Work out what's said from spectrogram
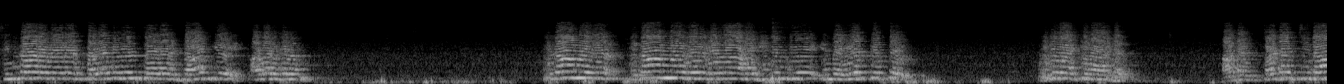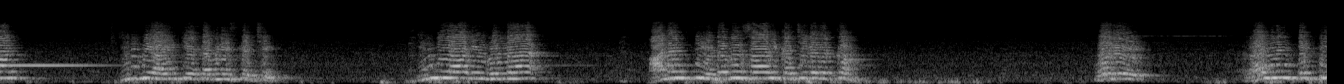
சிங்காரவேலர் தலைமையில் தோழர் டாங்கே அவர்களும் பிதாமகர் பிதாமகர்களாக இருந்து இந்த இயக்கத்தை உருவாக்கினார்கள் அதன் தொடர்ச்சிதான் இந்திய ஐக்கிய கம்யூனிஸ்ட் கட்சி. இந்தியாவில் உள்ள அனைத்து இடதுசாரி கட்சிகளுக்கும் ஒரு ரயில் பெட்டி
